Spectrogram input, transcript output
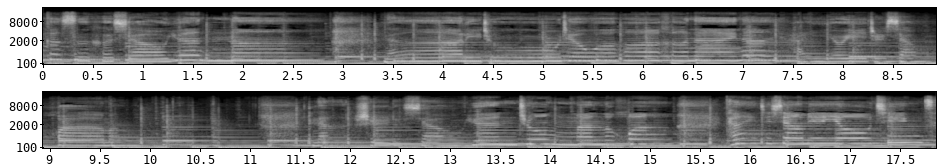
个四合小院呐，那里住着我和奶奶，还有一只小花猫。那时的小院种满了花，台阶下面有青草。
